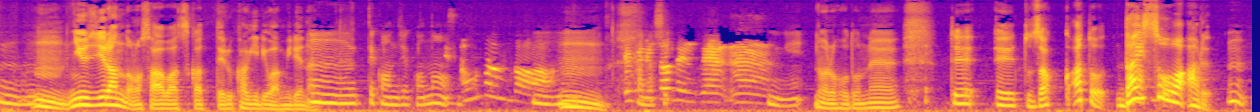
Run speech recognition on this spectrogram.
ううん。ん。ニュージーランドのサーバー使ってる限りは見れない、うん、うん、って感じかな。そうなんだ、うんうん。イギリスは全然ううん、なるほどね。でえっ、と雑貨あとダイソーはある。うん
